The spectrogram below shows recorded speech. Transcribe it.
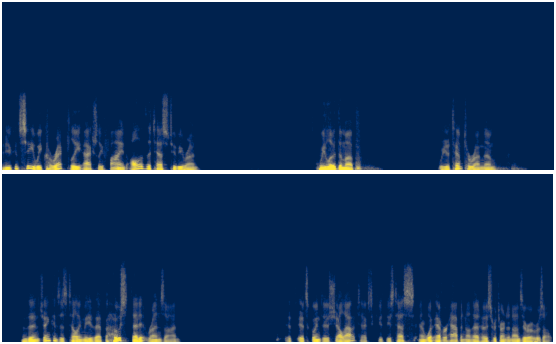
And you can see we correctly actually find all of the tests to be run. We load them up we attempt to run them, and then Jenkins is telling me that the host that it runs on, it, it's going to shell out to execute these tests, and whatever happened on that host returned a non-zero result.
